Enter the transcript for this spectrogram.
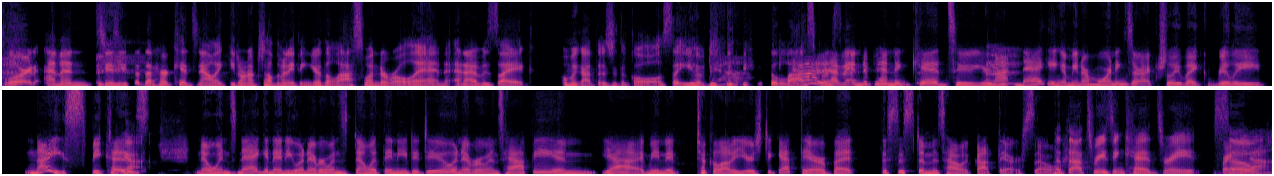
floored. And then Susie said that her kids now, like, you don't have to tell them anything. You're the last one to roll in. And I was like, oh my God, those are the goals that you have to Yeah. the last yeah, to have independent kids who you're not nagging. I mean, our mornings are actually like really nice because Yeah. no one's nagging anyone. Everyone's done what they need to do and everyone's happy. And yeah, I mean, it took a lot of years to get there, but the system is how it got there. So but that's raising kids, right? Right, so yeah.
